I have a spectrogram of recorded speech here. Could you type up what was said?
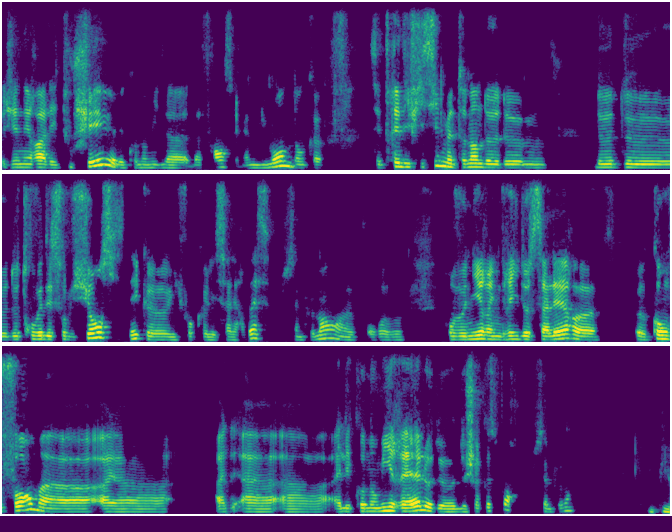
générale est touchée, l'économie de, la, France et même du monde. Donc, c'est très difficile maintenant de, trouver des solutions, si ce n'est qu'il faut que les salaires baissent, tout simplement, pour revenir à une grille de salaire conforme à, l'économie réelle de, chaque sport, tout simplement. Et puis,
